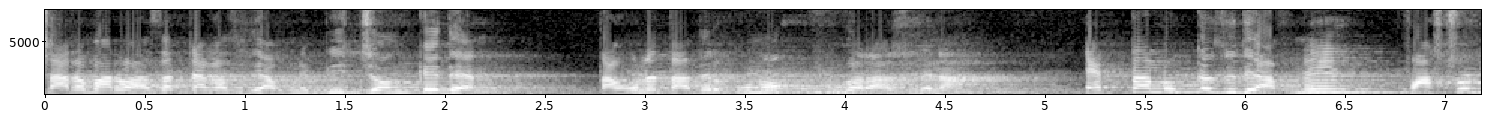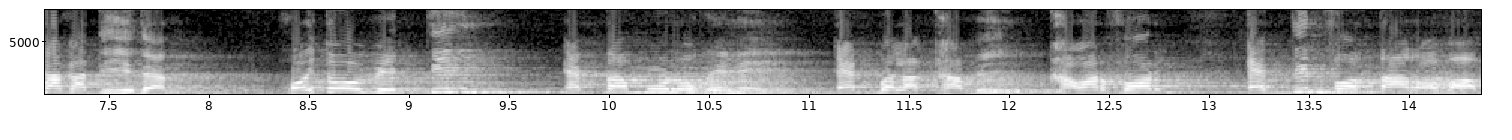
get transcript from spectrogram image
সাড়ে বারো হাজার টাকা যদি আপনি বিশ জনকে দেন, তাহলে তাদের কোনো উপকার আসবে না। একটা লোককে যদি আপনি পাঁচশো টাকা দিয়ে দেন, হয়তো ওই ব্যক্তি একটা মোরগ এনে একবেলা খাবে। খাওয়ার পর, একদিন পর তার অভাব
